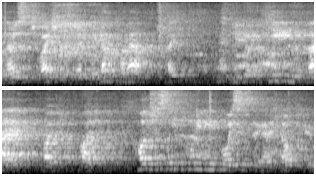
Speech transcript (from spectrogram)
in those situations, they're, they're going to come out. Right? And you've got to keep them at bay by, by consciously putting in voices that are going to help you,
